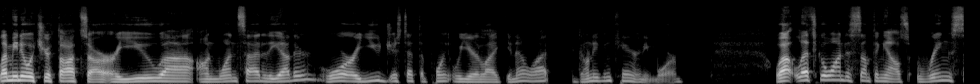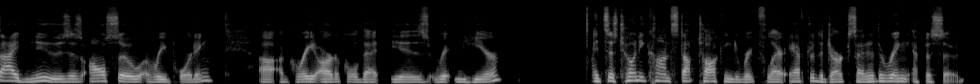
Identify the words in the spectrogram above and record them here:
Let me know what your thoughts are. Are you uh, on one side or the other, or are you just at the point where you're like, you know what? I don't even care anymore. Well, let's go on to something else. Ringside News is also reporting uh, a great article that is written here. It says Tony Khan stopped talking to Ric Flair after the Dark Side of the Ring episode.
